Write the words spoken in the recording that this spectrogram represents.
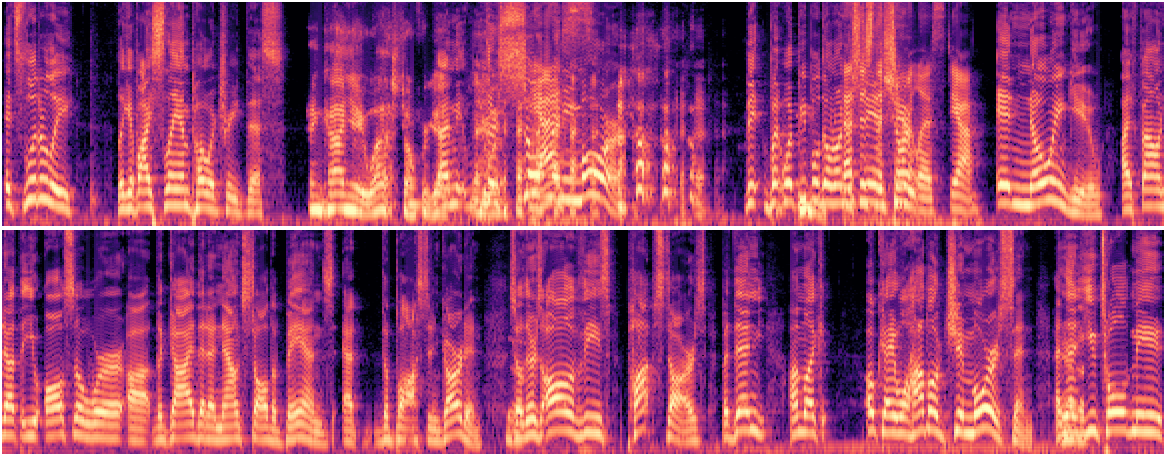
it's literally like if I slam poetry this. And Kanye West, don't forget. I mean, there's so Yes. many more. The- but what people don't understand—that's understand just the short too, list. Yeah. in knowing you, I found out that you also were uh, the guy that announced all the bands at the Boston Garden. So there's all of these pop stars, but then I'm like, okay, well, how about Jim Morrison? And then you told me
